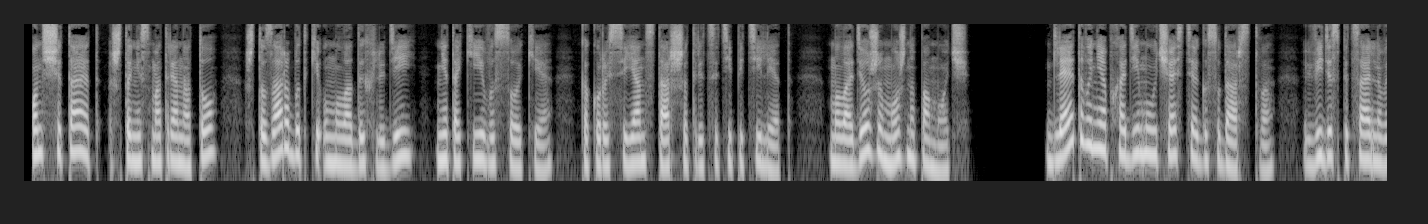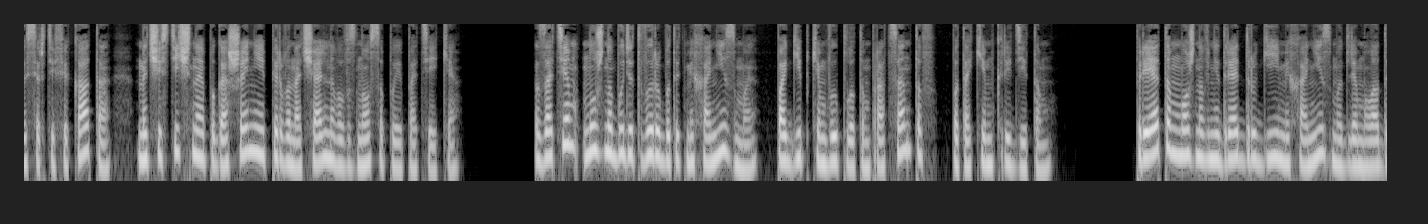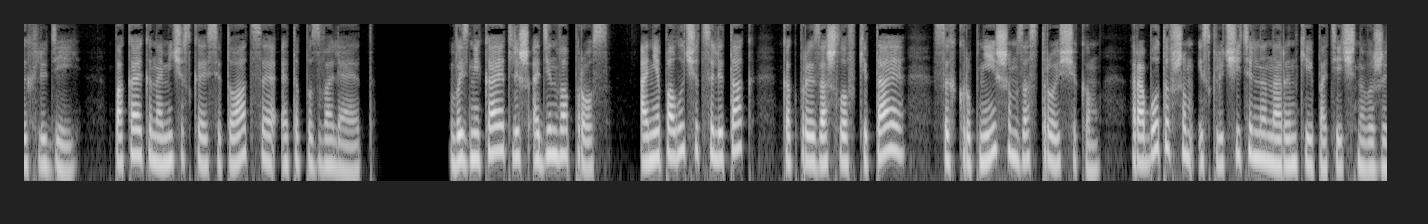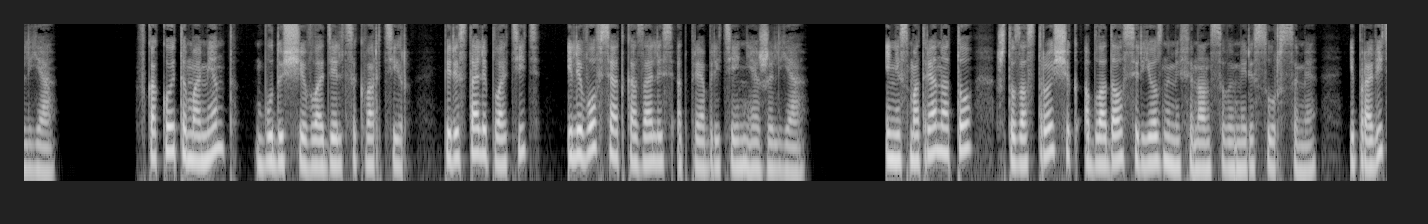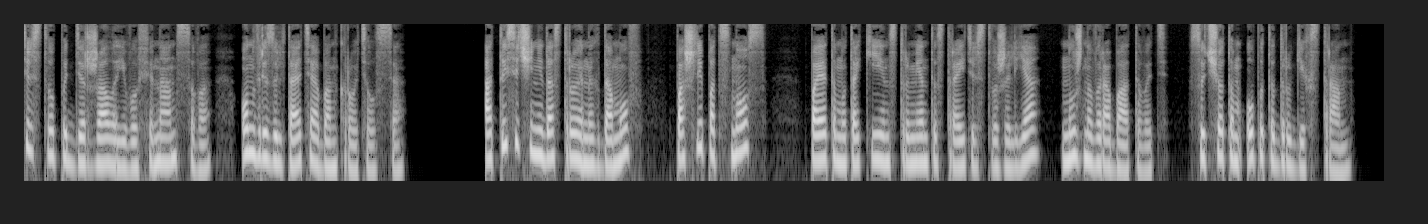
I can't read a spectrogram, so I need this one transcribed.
Он считает, что несмотря на то, что заработки у молодых людей не такие высокие, как у россиян старше 35 лет, молодежи можно помочь. Для этого необходимо участие государства в виде специального сертификата на частичное погашение первоначального взноса по ипотеке. Затем нужно будет выработать механизмы по гибким выплатам процентов по таким кредитам. При этом можно внедрять другие механизмы для молодых людей, пока экономическая ситуация это позволяет. Возникает лишь один вопрос, а не получится ли так, как произошло в Китае с их крупнейшим застройщиком, работавшим исключительно на рынке ипотечного жилья. В какой-то момент будущие владельцы квартир перестали платить или вовсе отказались от приобретения жилья. И несмотря на то, что застройщик обладал серьезными финансовыми ресурсами, и правительство поддержало его финансово, он в результате обанкротился. А тысячи недостроенных домов пошли под снос, поэтому такие инструменты строительства жилья нужно вырабатывать с учетом опыта других стран.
